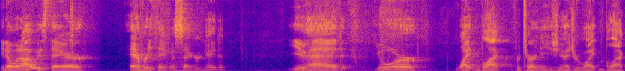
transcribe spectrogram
you know, when I was there, everything was segregated. You had your white and black fraternities, you had your white and black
